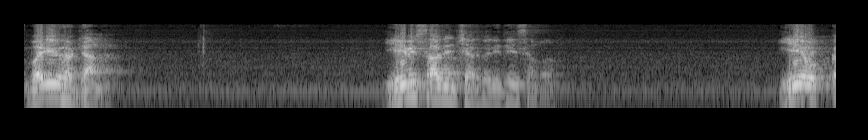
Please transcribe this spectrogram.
why you have done ఏమి సాధించారు మీరు ఈ దేశంలో? ఏ ఒక్క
